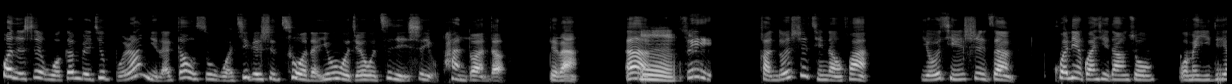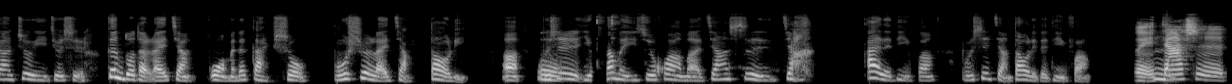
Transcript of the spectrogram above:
或者是我根本就不让你来告诉我这个是错的，因为我觉得我自己是有判断的，对吧？嗯，所以很多事情的话，尤其是在婚恋关系当中，我们一定要注意，就是更多的来讲我们的感受，不是来讲道理啊。不是有那么一句话吗？家是讲。爱的地方不是讲道理的地方，对，家是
